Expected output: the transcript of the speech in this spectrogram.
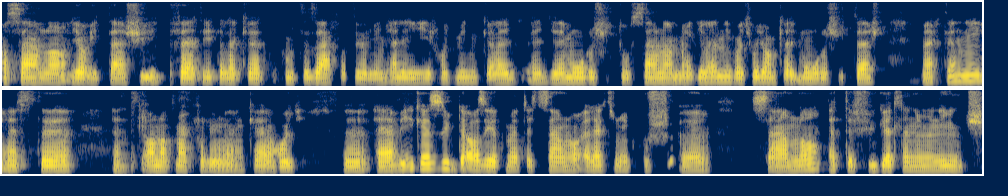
a számla javítási feltételeket, amit az ÁFA törvény eléír, hogy mind kell egy, egy, egy módosító számlán megjelenni, vagy hogyan kell egy módosítást megtenni, ezt, ezt annak megfelelően kell, hogy elvégezzük, de azért, mert egy számla elektronikus számla, ettől függetlenül nincs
